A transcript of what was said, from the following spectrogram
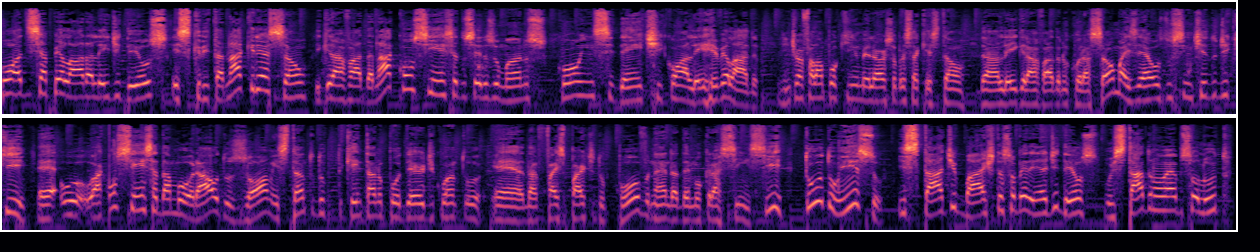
pode-se apelar à lei de Deus escrita na criação e gravada na consciência dos seres humanos, coincidente com a lei revelada. A gente vai falar um pouquinho melhor sobre essa questão da lei gravada no coração, mas é no sentido de que é, o, a consciência da moral dos homens, tanto do quem está no poder de quanto é, da, faz parte do povo, né, da democracia em si, tudo isso está debaixo da soberania de Deus. O Estado não é absoluto,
